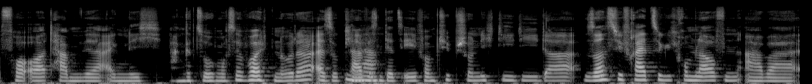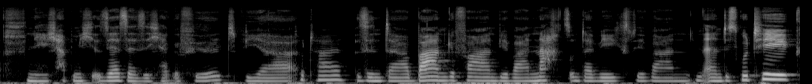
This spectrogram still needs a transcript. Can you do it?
vor Ort haben wir eigentlich angezogen, was wir wollten, oder? Also klar, Ja. wir sind jetzt eh vom Typ schon nicht die, die da sonst wie freizügig rumlaufen, aber nee, ich habe mich sehr, sehr sicher gefühlt. Wir Total. sind da Bahn gefahren, wir waren nachts unterwegs, wir waren in einer Diskothek.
